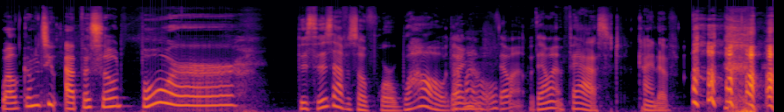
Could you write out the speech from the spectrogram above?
Welcome to episode four. This is episode four. Wow, that I went know. that went that went fast, kind of.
